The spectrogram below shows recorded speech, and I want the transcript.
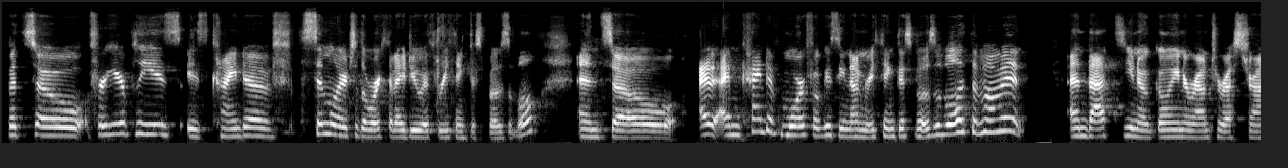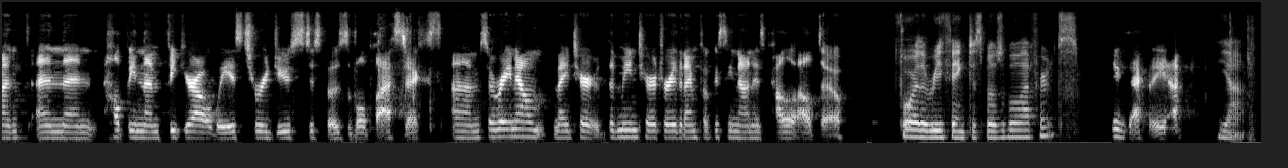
But so for Here Please is kind of similar to the work that I do with Rethink Disposable. And so I, I'm kind of more focusing on Rethink Disposable at the moment. And that's you know going around to restaurants and then helping them figure out ways to reduce disposable plastics. Um, so right now my ter- the main territory that i'm focusing on is palo alto. For the rethink disposable efforts? Exactly yeah. Yeah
